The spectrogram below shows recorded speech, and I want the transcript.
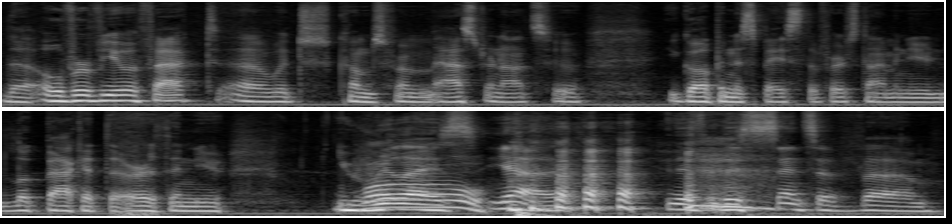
the overview effect, uh, which comes from astronauts who you go up into space the first time and you look back at the Earth and you you Whoa. realize, yeah, this, this, sense of um,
